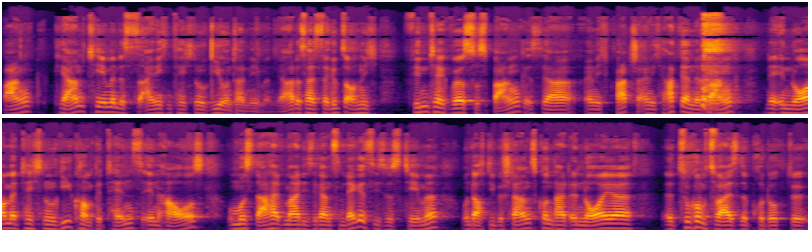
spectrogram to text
Bank-Kernthemen, das ist eigentlich ein Technologieunternehmen. Ja? Das heißt, da gibt es auch nicht Fintech versus Bank ist ja eigentlich Quatsch. Eigentlich hat ja eine Bank eine enorme Technologiekompetenz in-house und muss da halt mal diese ganzen Legacy-Systeme und auch die Bestandskunden halt in neue, äh, zukunftsweisende Produkte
